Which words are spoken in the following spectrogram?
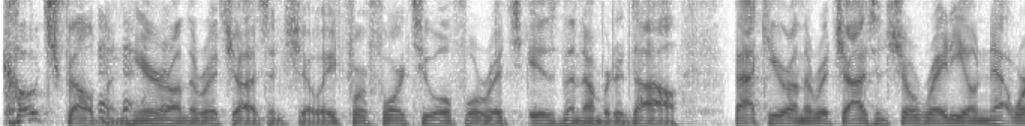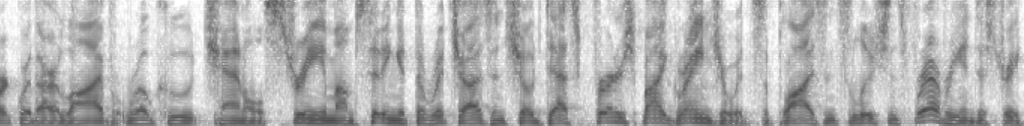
Coach Feldman here on the Rich Eisen Show. 844-204-RICH is the number to dial. Back here on the Rich Eisen Show radio network with our live Roku channel stream. I'm sitting at the Rich Eisen Show desk furnished by Grainger with supplies and solutions for every industry.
